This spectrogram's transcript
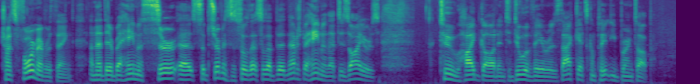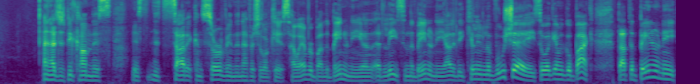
transform everything, and that their behemoth sur, uh, subserviences, so that so that the nefesh behemoth that desires to hide God and to do averas, that gets completely burnt up. And has just become this this, this tzaddik and serving the nefesh elokis. However, by the Benoni, uh, at least in the Benoni, they killing levushe. So again, we go back that the Benoni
